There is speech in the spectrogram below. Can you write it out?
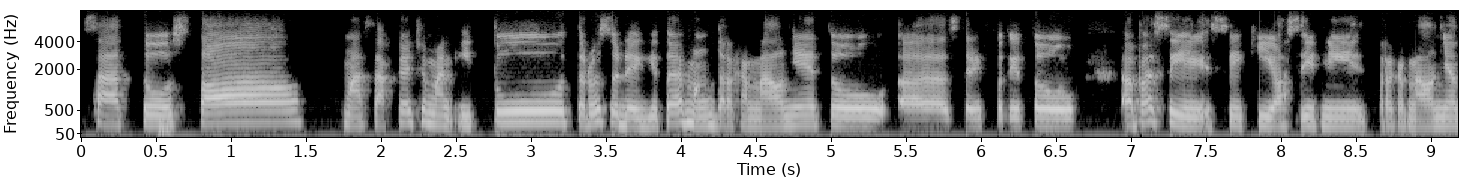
satu stall masaknya cuman itu terus udah gitu emang terkenalnya itu eh, street food itu apa sih si kios ini terkenalnya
